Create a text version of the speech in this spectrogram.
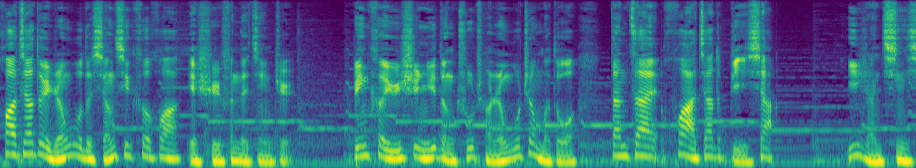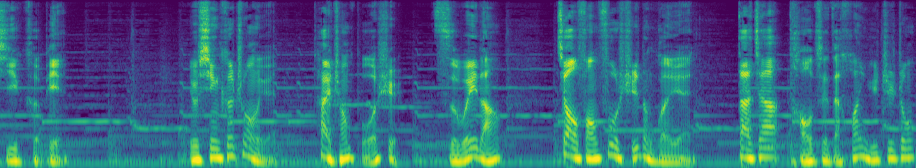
画家对人物的详细刻画也十分的精致。宾客与侍女等出场人物这么多，但在画家的笔下，依然清晰可辨。有新科状元、太常博士、紫薇郎、教坊副使等官员，大家陶醉在欢愉之中，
